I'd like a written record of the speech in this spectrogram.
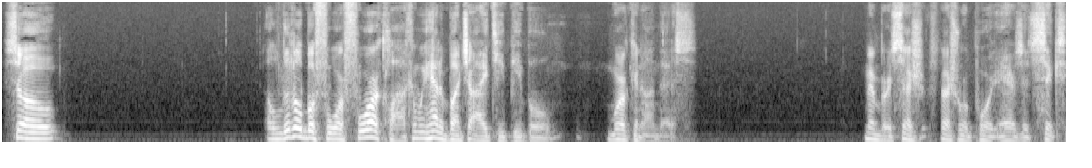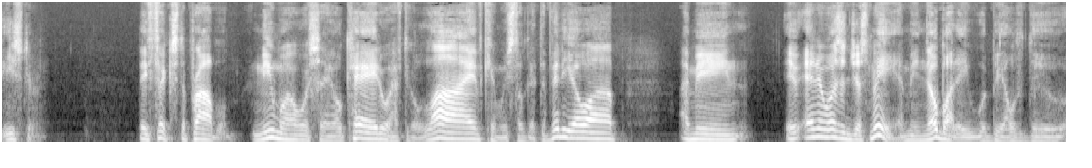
So a little before four o'clock, and we had a bunch of IT people working on this. Remember, a special report airs at 6 Eastern. They fixed the problem. Meanwhile, we're saying, okay, do I have to go live? Can we still get the video up? I mean, it, and it wasn't just me. I mean, nobody would be able to do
